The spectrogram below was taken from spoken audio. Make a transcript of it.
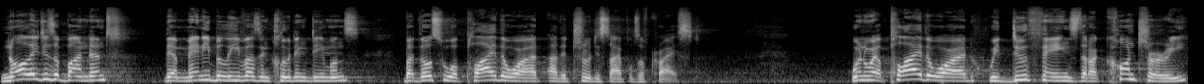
Knowledge is abundant, there are many believers, including demons, but those who apply the word are the true disciples of Christ. When we apply the word, we do things that are contrary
